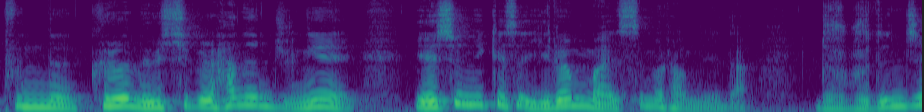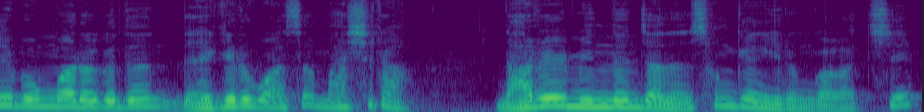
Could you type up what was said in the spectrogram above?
붓는 그런 의식을 하는 중에 예수님께서 이런 말씀을 합니다. 누구든지 목마르거든 내게로 와서 마시라. 나를 믿는 자는 성경 이름과 같이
